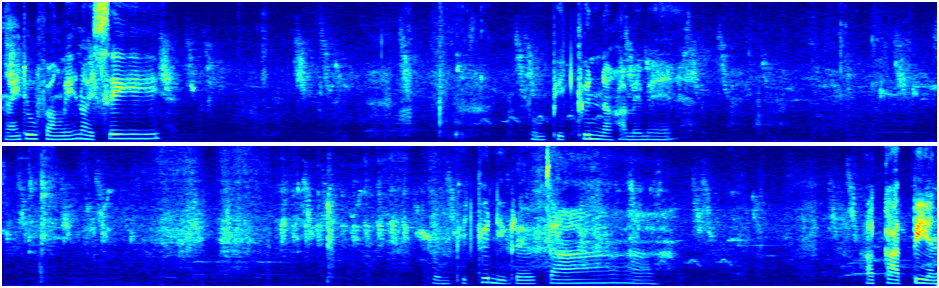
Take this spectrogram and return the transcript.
ไหนดูฝั่งนี้หน่อยสิ มพิษขึ้นนะคะแม่แม่ลมพิษขึ้นอีกแล้วจ้า อากาศเปลี่ยน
